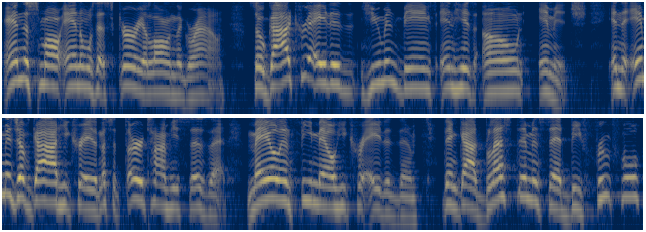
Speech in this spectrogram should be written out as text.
and the small animals that scurry along the ground. So God created human beings in his own image. In the image of God, he created them. That's the third time he says that. Male and female, he created them. Then God blessed them and said, Be fruitful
